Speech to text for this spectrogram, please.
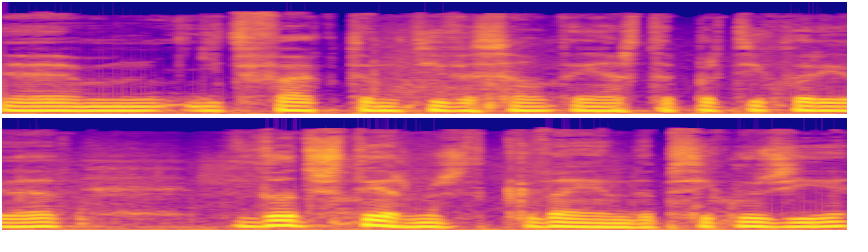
Um, e de facto a motivação tem esta particularidade de outros termos que vêm da psicologia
